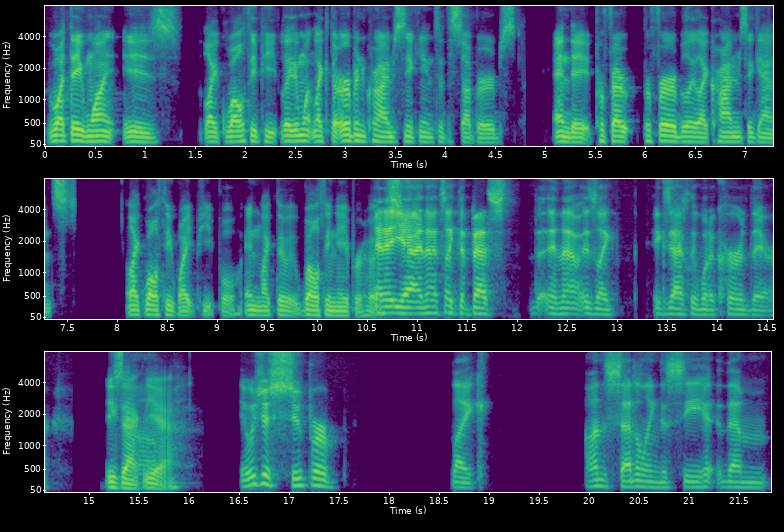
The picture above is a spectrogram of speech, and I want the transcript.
what they want is like wealthy people. Like, They want like the urban crime sneaking into the suburbs, and they prefer preferably like crimes against like wealthy white people in like the wealthy neighborhoods. And it, yeah, and that's like the best and that is like exactly what occurred there. exactly. um, yeah, It was just super like unsettling to see them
